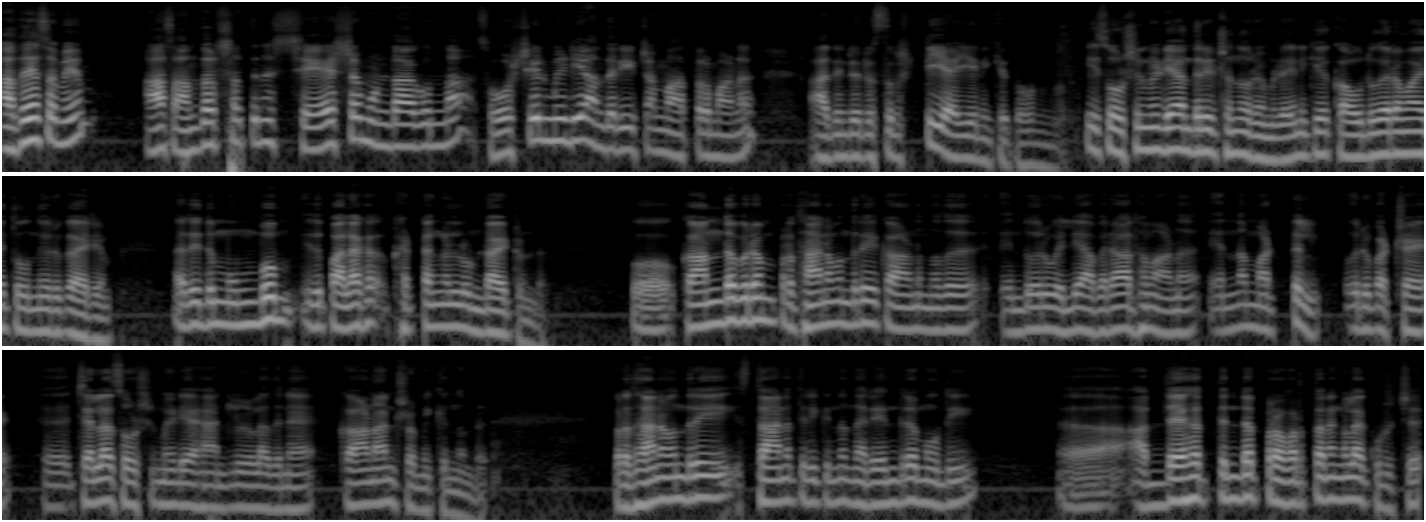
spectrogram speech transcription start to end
അതേസമയം ആ സന്ദർശനത്തിന് ശേഷമുണ്ടാകുന്ന സോഷ്യൽ മീഡിയ അന്തരീക്ഷം മാത്രമാണ് അതിന്റെ ഒരു സൃഷ്ടിയായി എനിക്ക് തോന്നുന്നത്. ഈ സോഷ്യൽ മീഡിയ അന്തരീക്ഷം എന്ന് പറയുമ്പോൾ എനിക്ക് കൗതുകരമായി തോന്നിയൊരു കാര്യം. അത് ഇത് മുമ്പും ഇത് പല ഘട്ടങ്ങളിൽ ഉണ്ടായിട്ടുണ്ട്. ഇപ്പോൾ കാന്തപുരം പ്രധാനമന്ത്രിയെ കാണുന്നത് എന്തോ ഒരു വലിയ അപരാധമാണ് എന്ന മട്ടിൽ ഒരു പക്ഷേ ചില സോഷ്യൽ മീഡിയ ഹാൻഡിലുകൾ അതിനെ കാണാൻ ശ്രമിക്കുന്നുണ്ട്. പ്രധാനമന്ത്രി സ്ഥാനത്തിരിക്കുന്ന നരേന്ദ്രമോദി അദ്ദേഹത്തിന്റെ പ്രവർത്തനങ്ങളെക്കുറിച്ച്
